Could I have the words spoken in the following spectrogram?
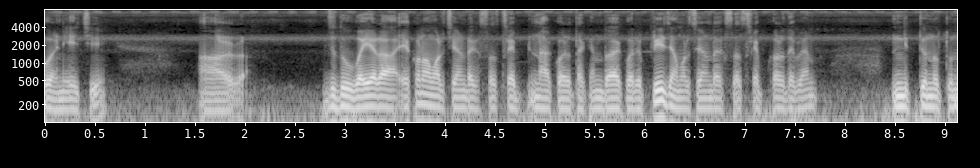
করে নিয়েছি। আর যদি ভাইয়ারা এখনও আমার চ্যানেলটাকে সাবস্ক্রাইব না করে থাকেন, দয়া করে প্লিজ আমার চ্যানেলটাকে সাবস্ক্রাইব করে দেবেন। নিত্য নতুন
